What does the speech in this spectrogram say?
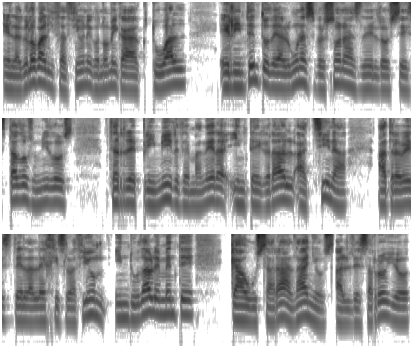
En la globalización económica actual, el intento de algunas personas de los Estados Unidos de reprimir de manera integral a China a través de la legislación indudablemente causará daños al desarrollo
